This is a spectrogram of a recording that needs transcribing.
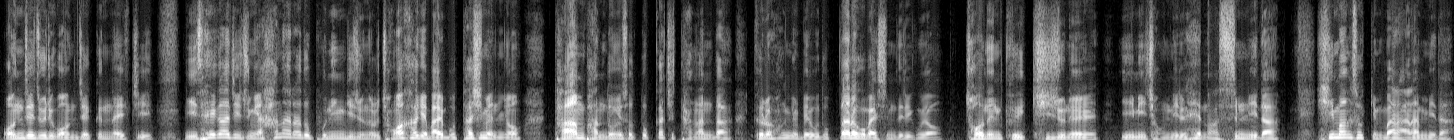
언제 줄이고 언제 끝날지 이 세 가지 중에 하나라도 본인 기준으로 정확하게 말 못하시면요. 다음 반동에서 똑같이 당한다. 그럴 확률 매우 높다라고 말씀드리고요. 저는 그 기준을 이미 정리를 해 놨습니다. 희망 섞인 말 안 합니다.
